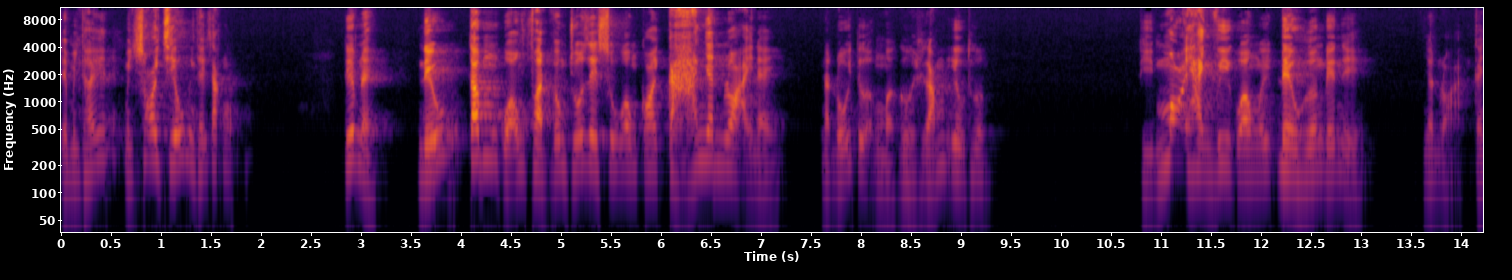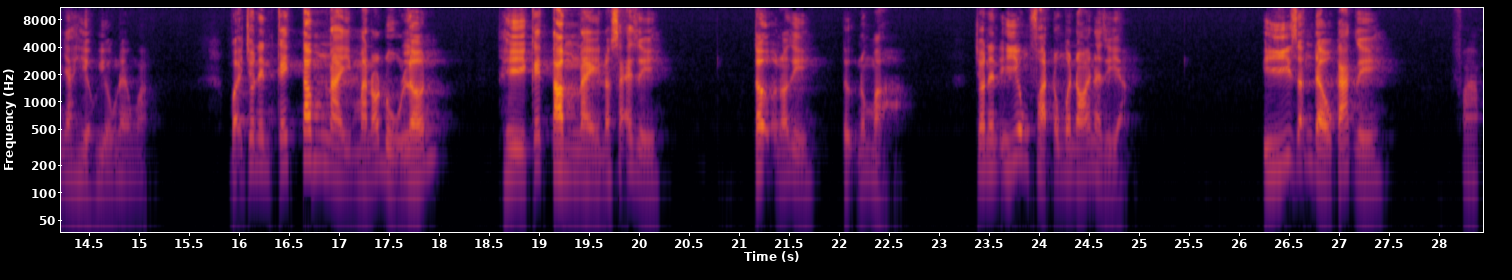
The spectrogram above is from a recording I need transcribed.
để mình thấy đấy. mình soi chiếu, mình thấy giác ngộ. Tiếp này, nếu tâm của ông Phật với ông Chúa Giêsu ông coi cả nhân loại này là đối tượng mà gửi gắm yêu thương, thì mọi hành vi của ông ấy đều hướng đến gì? Nhân loại. Cái nhà hiểu hiểu này không ạ? Vậy cho nên cái tâm này mà nó đủ lớn, thì cái tầm này nó sẽ gì? Tự nó gì? Tự nó mở. Cho nên ý ông phật, ông mới nói là gì ạ? Ý dẫn đầu các gì? Pháp.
